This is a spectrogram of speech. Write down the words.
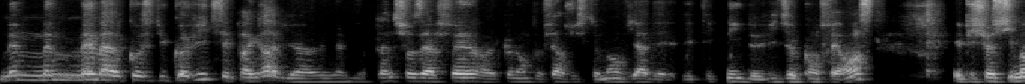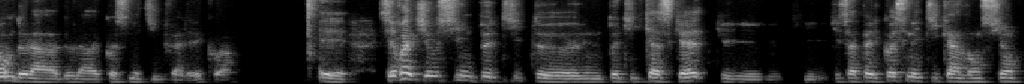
même, même, même, à cause du Covid, c'est pas grave. Il y, a, plein de choses à faire que l'on peut faire justement via des, des techniques de visioconférence. Et puis, je suis aussi membre de la, de la Cosmétique Vallée. Quoi. Et c'est vrai que j'ai aussi une petite, euh, une petite casquette qui, qui, s'appelle Cosmétique Invention.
